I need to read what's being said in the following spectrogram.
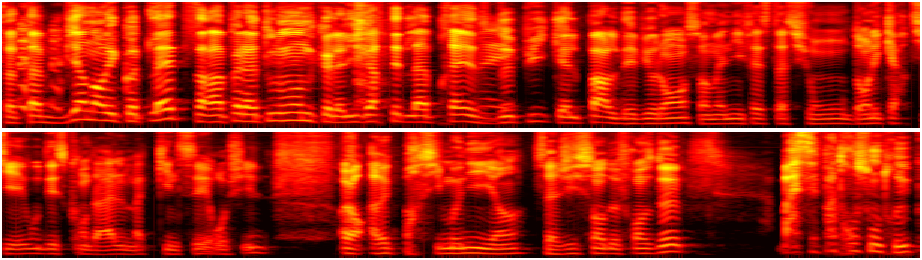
ça tape bien dans les côtelettes. Ça rappelle à tout le monde que la liberté de la presse, depuis qu'elle parle des violences en manifestation, dans les quartiers ou des scandales, McKinsey, Rothschild, alors avec parcimonie, hein, s'agissant de France 2, bah, c'est pas trop son truc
